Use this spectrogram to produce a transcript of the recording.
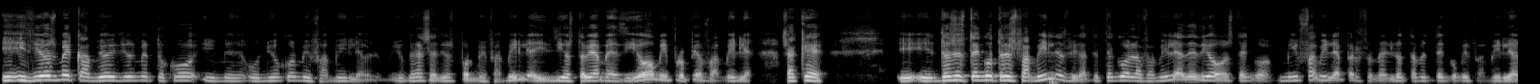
y, Dios me cambió y Dios me tocó y me unió con mi familia. Yo, gracias a Dios por mi familia y Dios todavía me dio mi propia familia. O sea que y, entonces tengo tres familias, fíjate, tengo la familia de Dios, tengo mi familia personal y yo también tengo mi familia,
